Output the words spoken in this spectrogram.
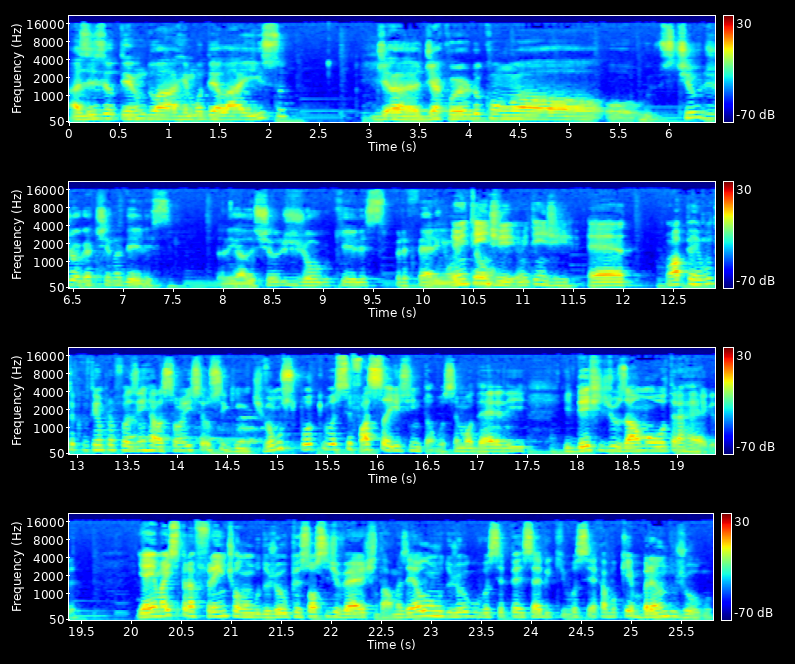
às vezes eu tendo a remodelar isso de, ah, de acordo com o, o estilo de jogatina deles. Tá ligado? O estilo de jogo que eles preferem. Eu então- entendi, eu entendi. É, uma pergunta que eu tenho pra fazer em relação a isso é o seguinte: vamos supor que você faça isso então, você modere ali e deixe de usar uma outra regra. E aí mais pra frente ao longo do jogo o pessoal se diverte e tal, mas aí ao longo do jogo você percebe que você acabou quebrando o jogo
